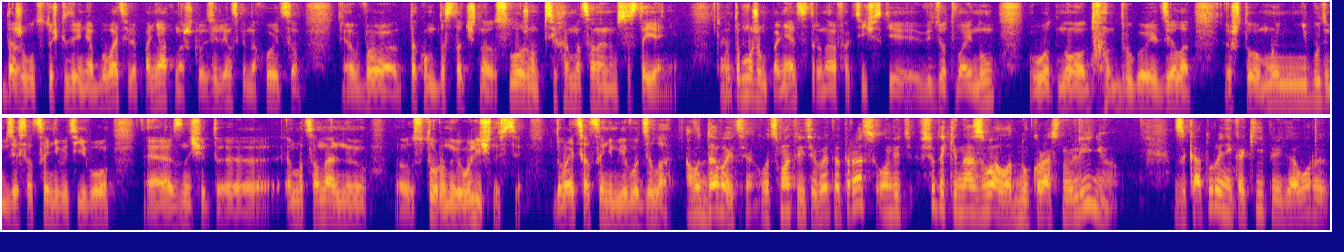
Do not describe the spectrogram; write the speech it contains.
даже вот с точки зрения обывателя понятно, что Зеленский находится в таком достаточно сложном психоэмоциональном состоянии. Конечно. Мы это можем понять, страна фактически ведет войну, вот, но другое дело, что мы не будем здесь оценивать его э, значит, э, эмоциональную э, сторону его личности. Давайте оценим его дела. А вот давайте, вот смотрите, в этот раз он ведь все-таки назвал одну красную линию, за которой никакие переговоры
